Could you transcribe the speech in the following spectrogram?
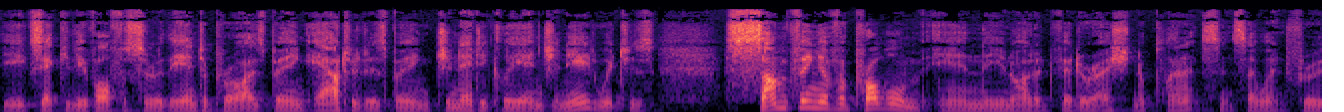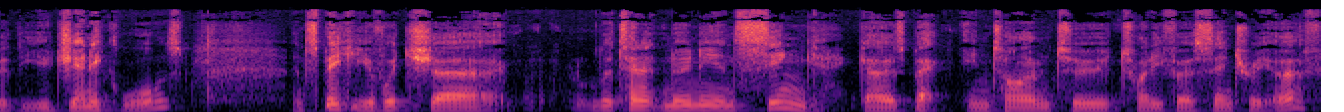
the executive officer of the Enterprise being outed as being genetically engineered, which is something of a problem in the United Federation of Planets since they went through the eugenic wars. And speaking of which, uh, Lieutenant Noonien Singh goes back in time to 21st century Earth.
